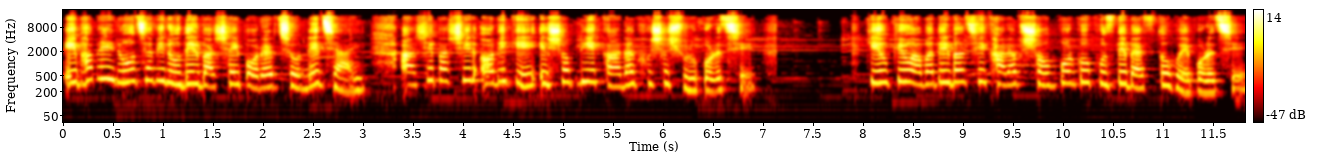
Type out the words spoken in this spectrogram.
এভাবেই রোজ আমি রোদের বাসায় পড়ার জন্যে যাই। আশেপাশের অনেকে এসব নিয়ে কানা ঘোষা শুরু করেছে। কেউ কেউ আমাদের মাঝে খারাপ সম্পর্ক খুঁজতে ব্যস্ত হয়ে পড়েছে।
